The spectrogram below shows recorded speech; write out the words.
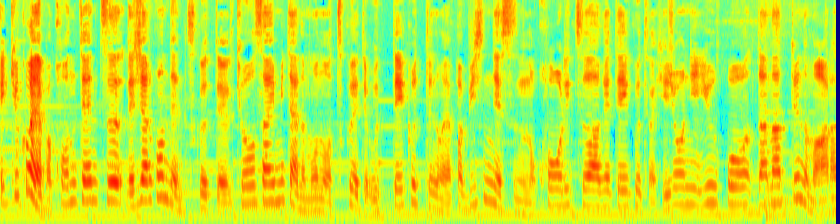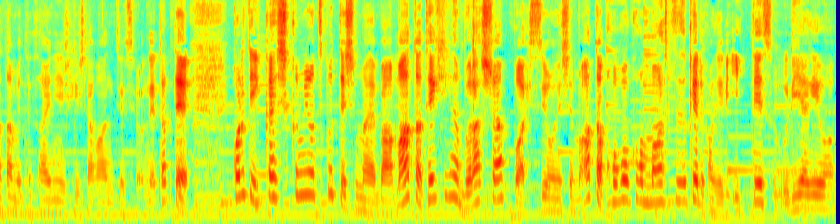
結局はやっぱコンテンツ、デジタルコンテンツ作って、教材みたいなものを作れて売っていくっていうのは、やっぱビジネスの効率を上げていくっていうのは非常に有効だなっていうのも改めて再認識した感じですよね。だって、これで一回仕組みを作ってしまえば、まあ、あとは定期的なブラッシュアップは必要にしても、あとは広告を回し続ける限り一定数売り上げを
